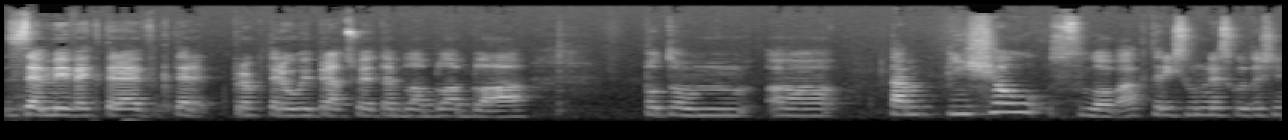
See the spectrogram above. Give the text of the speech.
zemi, ve které, které, pro kterou vy pracujete, bla, bla, bla. Potom uh, tam píšou slova, které jsou neskutečně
